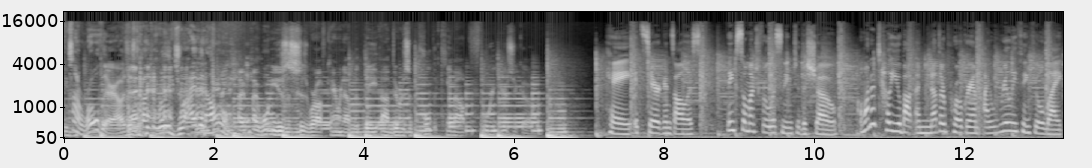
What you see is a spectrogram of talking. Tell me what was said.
It's on a roll there. I was just about to really drive it home. I, I won't use this because we're off camera now, but they, um, there was a poll that came out four years ago. Hey, it's Sarah Gonzalez. Thanks so much for listening to the show. I want to tell you about another program I really think you'll like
